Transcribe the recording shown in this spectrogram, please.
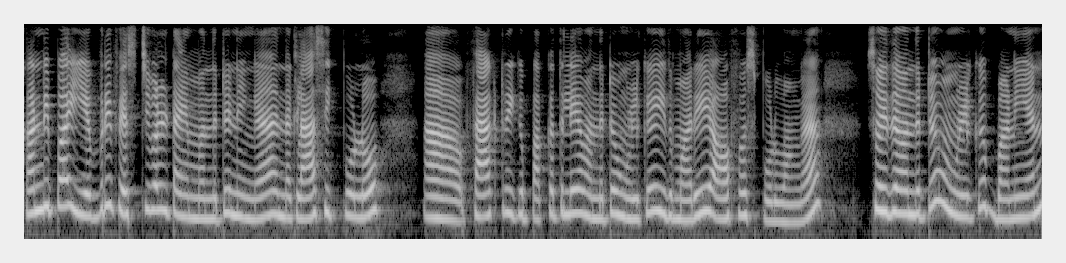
கண்டிப்பாக எவ்ரி ஃபெஸ்டிவல் டைம் வந்துட்டு நீங்கள் இந்த கிளாசிக் போலோ ஃபேக்ட்ரிக்கு பக்கத்துலேயே வந்துட்டு உங்களுக்கு இது மாதிரி ஆஃபர்ஸ் போடுவாங்க. ஸோ இதை வந்துட்டு உங்களுக்கு பனியன்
